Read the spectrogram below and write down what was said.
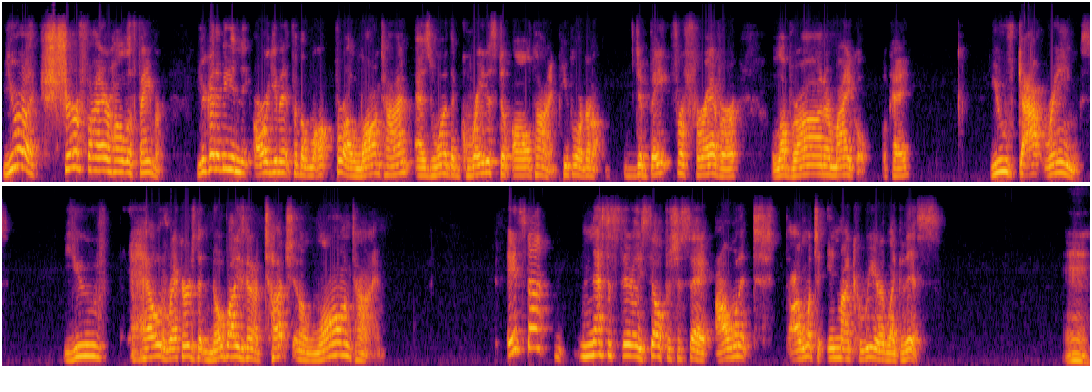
You're a surefire Hall of Famer. You're going to be in the argument for the long, for a long time as one of the greatest of all time. People are going to debate for forever LeBron or Michael. Okay, you've got rings. You've held records that nobody's going to touch in a long time. It's not necessarily selfish to say I want it. I want to end my career like this. Mm.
